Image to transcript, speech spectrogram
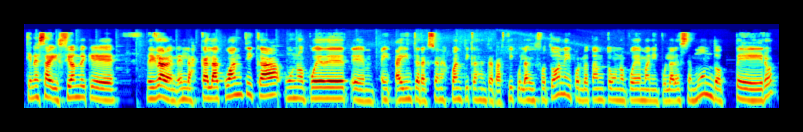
tiene esa visión de que, claro, en, la escala cuántica uno puede, em, hay interacciones cuánticas entre partículas y fotones y por lo tanto uno puede manipular ese mundo, pero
